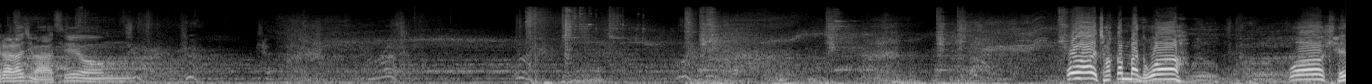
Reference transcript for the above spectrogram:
지랄하지 마세요. 와 잠깐만 와와 개.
